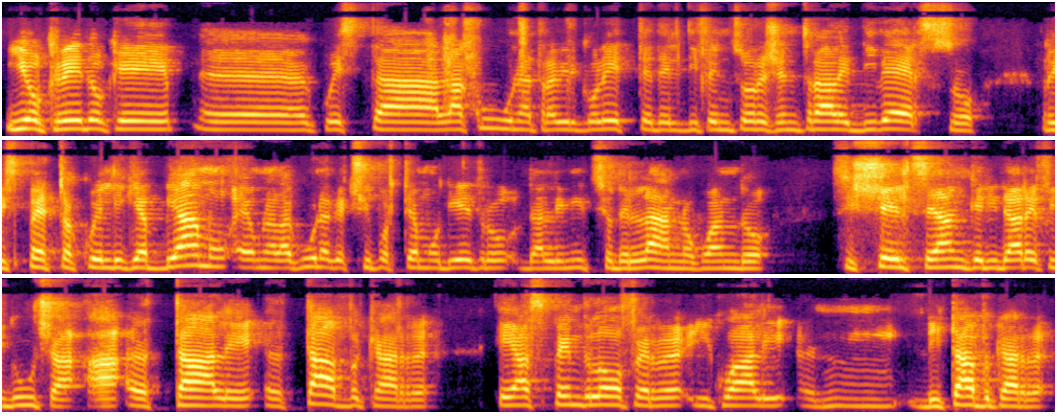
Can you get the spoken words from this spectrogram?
Io credo che eh, questa lacuna, tra virgolette, del difensore centrale diverso rispetto a quelli che abbiamo è una lacuna che ci portiamo dietro dall'inizio dell'anno, quando si scelse anche di dare fiducia a eh, tale eh, Tavkar e a Spendlofer, i quali eh, di Tavkar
